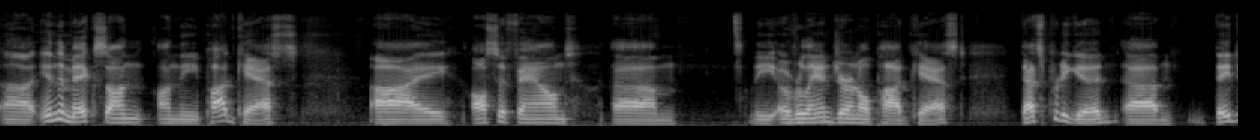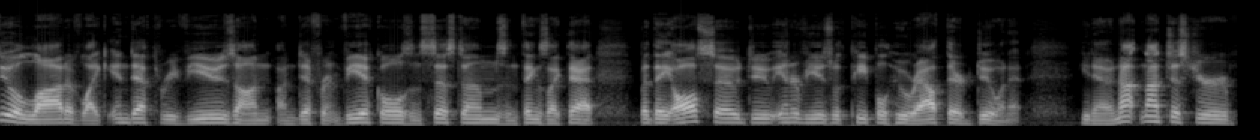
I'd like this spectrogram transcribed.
Uh, in the mix on on the podcasts, I also found um, the Overland Journal podcast. That's pretty good. Um, they do a lot of like in-depth reviews on on different vehicles and systems and things like that. But they also do interviews with people who are out there doing it. You know, not not just your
